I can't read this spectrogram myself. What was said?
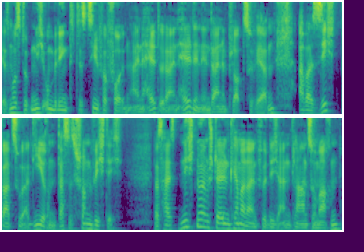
Jetzt musst du nicht unbedingt das Ziel verfolgen, ein Held oder eine Heldin in deinem Plot zu werden, aber sichtbar zu agieren, das ist schon wichtig. Das heißt, nicht nur im stillen Kämmerlein für dich einen Plan zu machen,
